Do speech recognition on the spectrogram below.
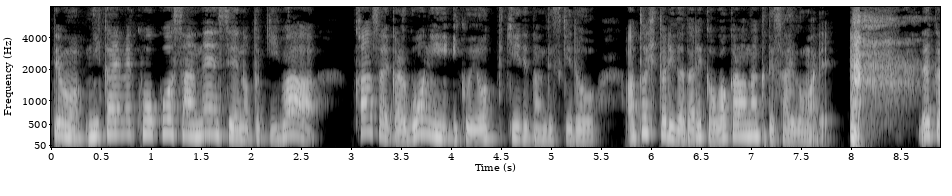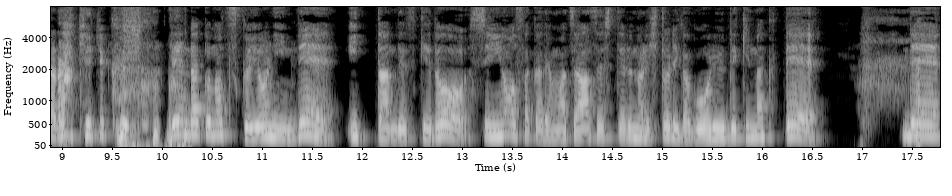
でも、2回目高校3年生の時は、関西から5人行くよって聞いてたんですけど、あと1人が誰かわからなくて最後まで。だから結局、連絡のつく4人で行ったんですけど、新大阪で待ち合わせしてるのに1人が合流できなくて、で、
